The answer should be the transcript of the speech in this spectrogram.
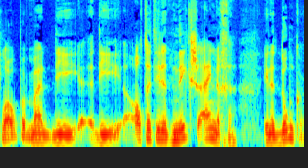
lopen, maar die, die altijd in het niks eindigen, in het donker.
